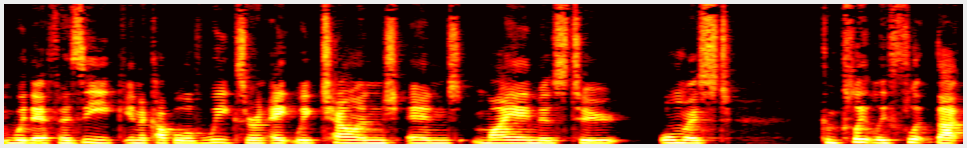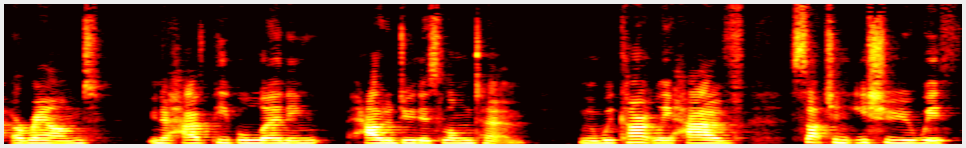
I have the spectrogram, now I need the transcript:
with their physique in a couple of weeks or an eight week challenge. And my aim is to almost completely flip that around, you know, have people learning how to do this long term. I mean, we currently have such an issue with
